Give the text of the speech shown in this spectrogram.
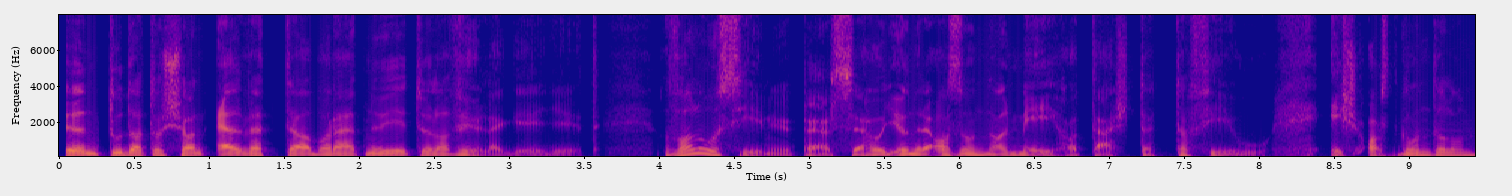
ön tudatosan elvette a barátnőjétől a vőlegényét. Valószínű persze, hogy önre azonnal mély hatást tett a fiú, és azt gondolom,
